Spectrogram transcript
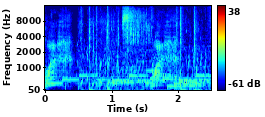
Wah! Wah!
